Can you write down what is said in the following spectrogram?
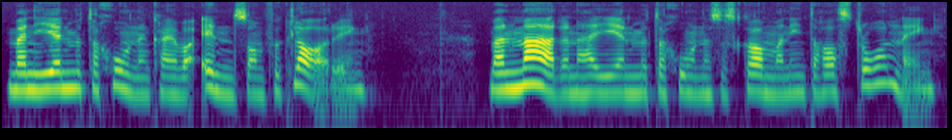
Men genmutationen kan ju vara en sån förklaring. Men med den här genmutationen så ska man inte ha strålning.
